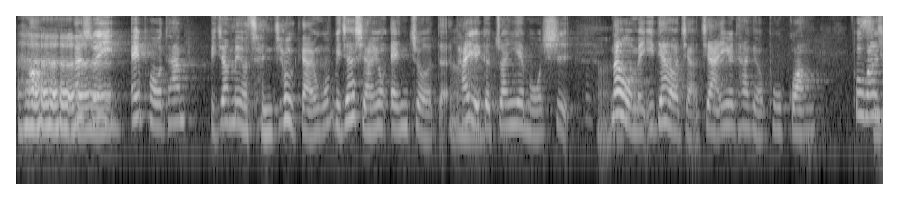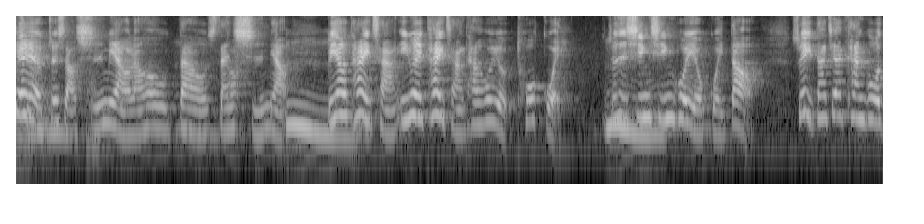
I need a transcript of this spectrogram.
哦那所以 Apple 它比较没有成就感，我比较喜欢用 Android 的，它有一个专业模式。那我们一定要有脚架，因为它有曝光，曝光现在有最少十秒，然后到三十秒，不要太长，因为太长它会有脱轨，就是星星会有轨道，所以大家看过。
